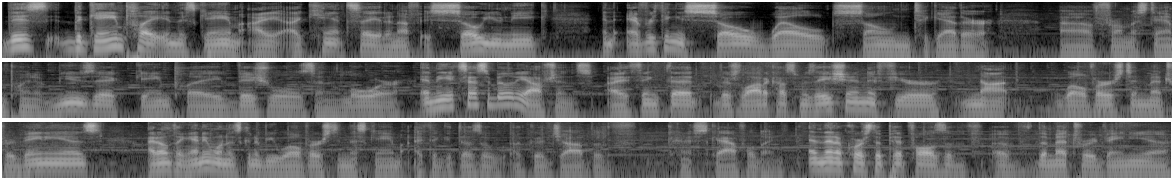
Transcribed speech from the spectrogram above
This the gameplay in this game, I, I can't say it enough, is so unique and everything is so well sewn together uh, from a standpoint of music, gameplay, visuals, and lore. And the accessibility options. I think that there's a lot of customization if you're not well versed in Metroidvanias. I don't think anyone is going to be well versed in this game. I think it does a, a, good job of kind of scaffolding. And then, of course, the pitfalls of, of the Metroidvania,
